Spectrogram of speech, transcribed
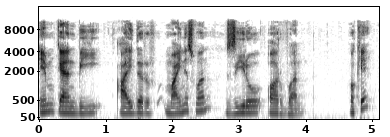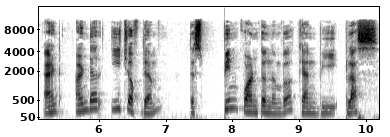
M can be either minus 1 0 or 1 okay? And under each of them the spin quantum number can be plus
